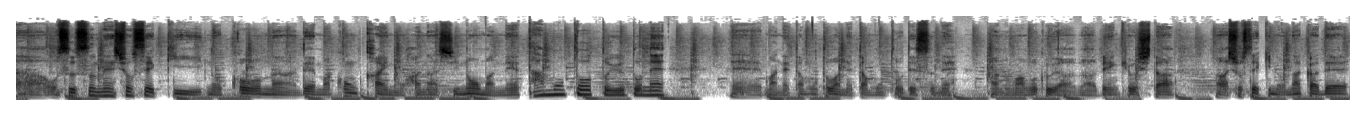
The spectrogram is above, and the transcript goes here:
あおすすめ書籍のコーナーで、まあ、今回のお話の、まあ、ネタ元というとねえー、まあ、ネタ元はネタ元ですねあの、まあ、僕が勉強した書籍の中で、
